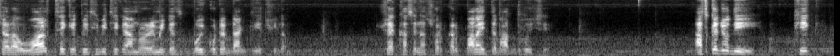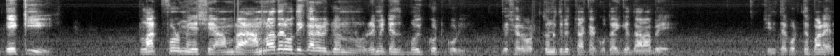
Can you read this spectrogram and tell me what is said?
সারা ওয়ার্ল্ড থেকে, পৃথিবী থেকে আমরা রেমিটেন্স বৈকটের ডাক দিয়েছিলাম। শেখ হাসিনা সরকার পালাইতে বাধ্য হয়েছে। আজকে যদি ঠিক একই প্ল্যাটফর্মে এসে আমরা আমাদের অধিকারের জন্য রেমিটেন্স বৈকট করি, দেশের অর্থনীতির চাকা কোথায় গিয়ে দাঁড়াবে? চিন্তা করতে পারেন?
